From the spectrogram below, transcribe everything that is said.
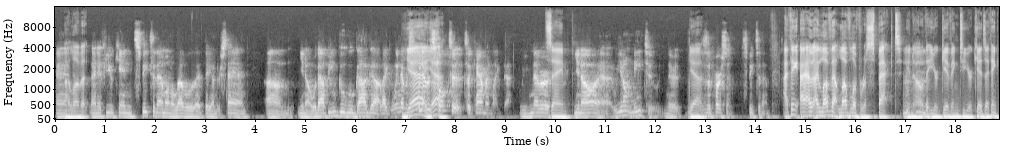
And I love it. And if you can speak to them on a level that they understand, um, you know, without being Google Gaga, like we never, yeah, we never yeah. spoke to, to Cameron like that. We've never, same. You know, uh, you don't need to. They're, yeah, this is a person. Speak to them. I think I, I love that level of respect. You mm-hmm. know that you're giving to your kids. I think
